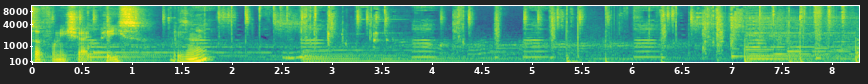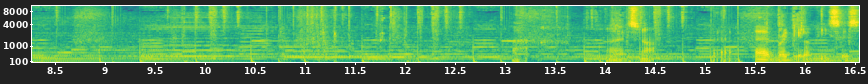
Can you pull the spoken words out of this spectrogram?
That's a funny shaped piece, isn't it? Ah, No, it's not. They're, regular pieces.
